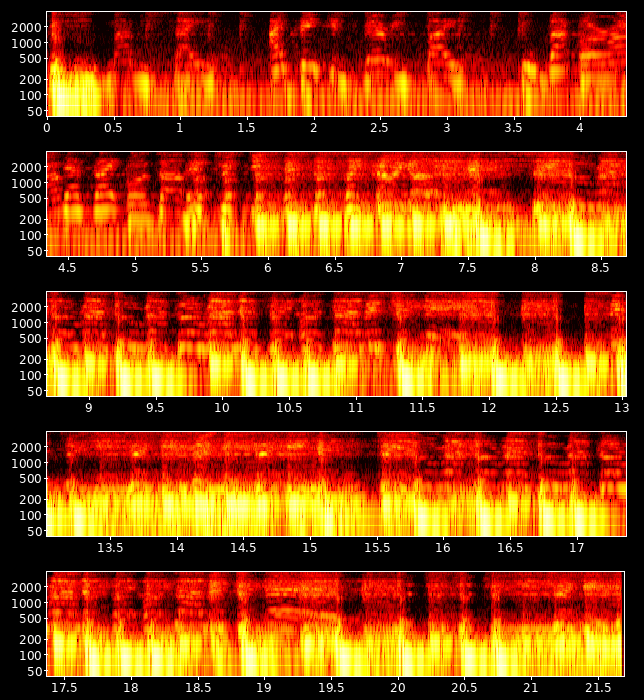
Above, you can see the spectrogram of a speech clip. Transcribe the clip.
speak is my recital. I think it's very vital to rock Around. That's right. On top. It's tricky.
